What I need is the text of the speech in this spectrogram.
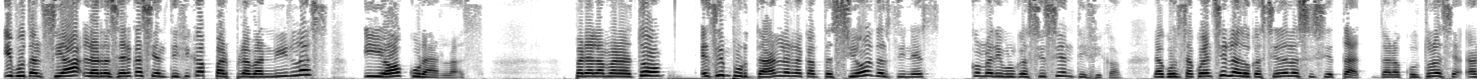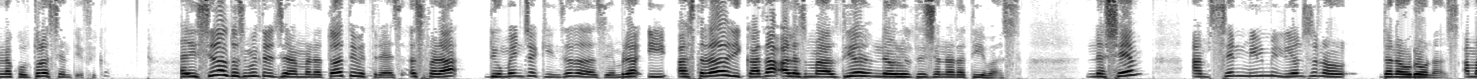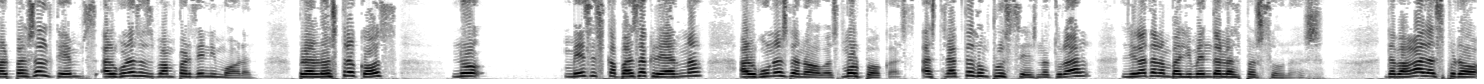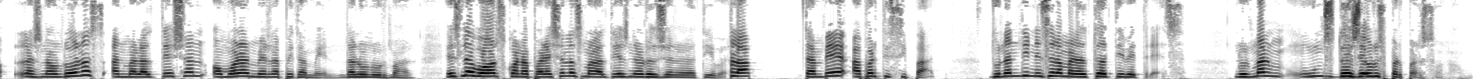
i potenciar la recerca científica per prevenir-les i o curar-les. Per a la Marató és important la recaptació dels diners com la divulgació científica, la conseqüència i l'educació de la societat de la cultura, en la cultura científica. L'edició del 2013 de la Marató de TV3 es farà diumenge 15 de desembre i estarà dedicada a les malalties neurodegeneratives. Naixem amb 100.000 milions de, neu de neurones. Amb el pas del temps, algunes es van perdent i moren, però el nostre cos no més és capaç de crear-ne algunes de noves, molt poques. Es tracta d'un procés natural lligat a l'envelliment de les persones. De vegades, però, les neurones enmalalteixen o moren més ràpidament de lo normal. És llavors quan apareixen les malalties neurodegeneratives. La també ha participat, donant diners a la marató de TV3 normal uns 2 euros per persona.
